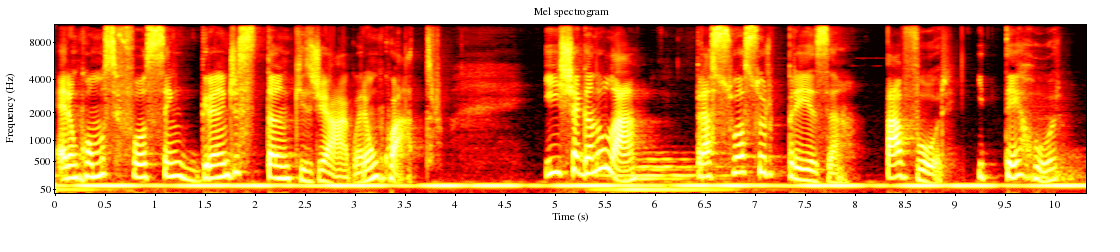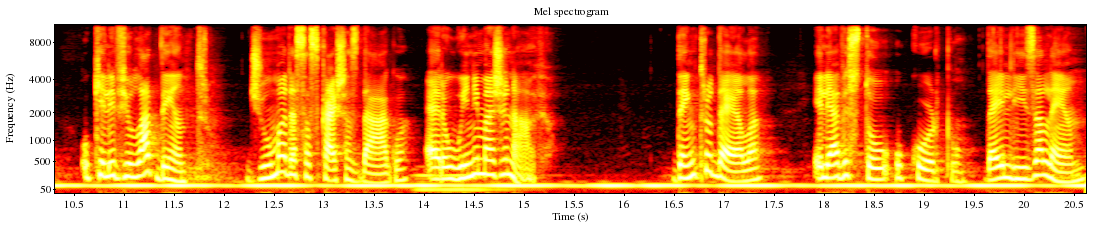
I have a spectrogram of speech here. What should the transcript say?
Eram como se fossem grandes tanques de água, eram quatro. E chegando lá, para sua surpresa, pavor e terror, o que ele viu lá dentro de uma dessas caixas d'água era o inimaginável. Dentro dela, ele avistou o corpo da Elisa Lam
